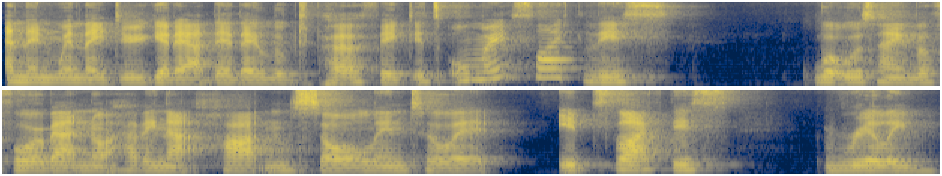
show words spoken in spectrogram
and then when they do get out there they looked perfect it's almost like this what we were saying before about not having that heart and soul into it it's like this really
